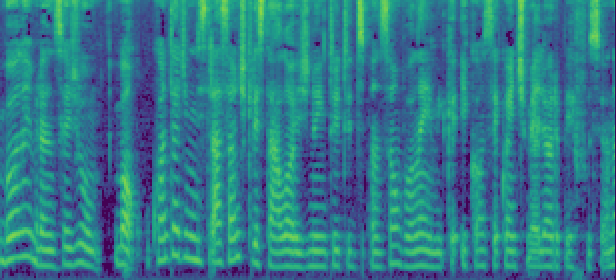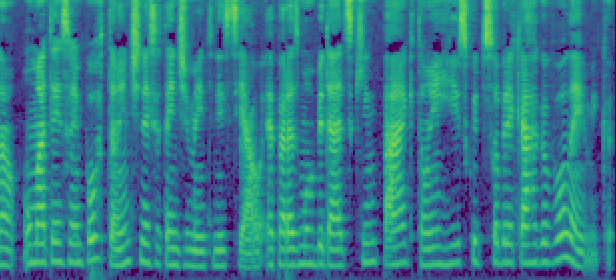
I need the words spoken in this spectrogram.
Boa lembrança, Ju. Bom, quanto à administração de cristalóide no intuito de expansão volêmica e consequente melhora perfusional, uma atenção importante nesse atendimento inicial é para as morbidades que impactam em risco de sobrecarga volêmica,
